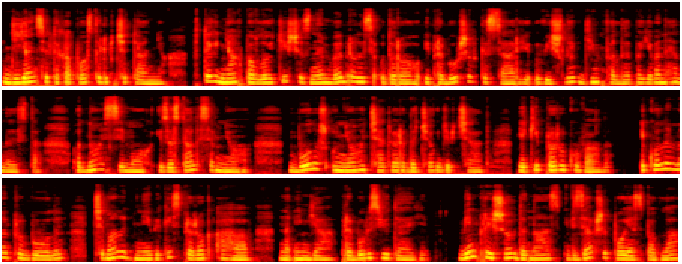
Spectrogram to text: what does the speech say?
Діянь святих апостолів читання. В тих днях Павло і ті, що з ним вибралися у дорогу і, прибувши в Кесарію, увійшли в дім Филипа Євангелиста, одного з сімох, і зосталися в нього. Було ж у нього четверо дочок дівчат, які пророкували. І коли ми пробули, чимало днів якийсь пророк Агав на ім'я прибув з юдеї. Він прийшов до нас і, взявши пояс Павла,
